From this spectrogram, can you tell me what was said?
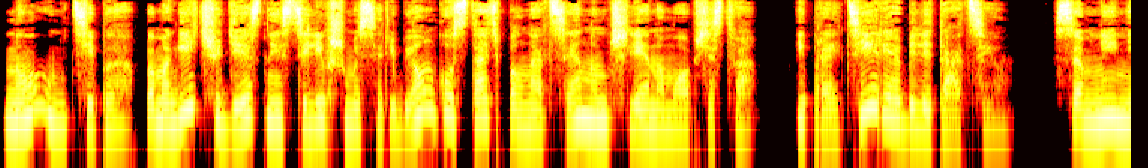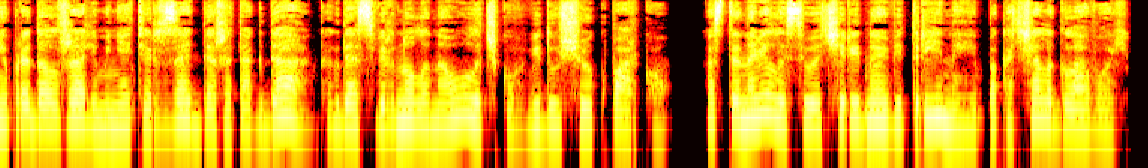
Ну, типа, помоги чудесно исцелившемуся ребенку стать полноценным членом общества и пройти реабилитацию. Сомнения продолжали меня терзать даже тогда, когда свернула на улочку, ведущую к парку. Остановилась у очередной витрины и покачала головой.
